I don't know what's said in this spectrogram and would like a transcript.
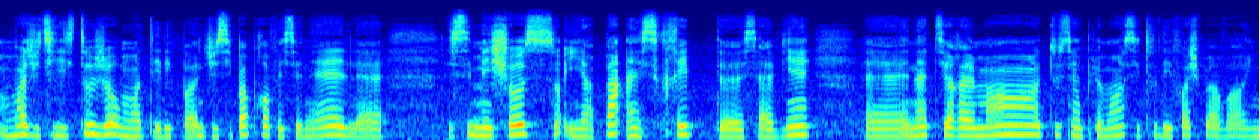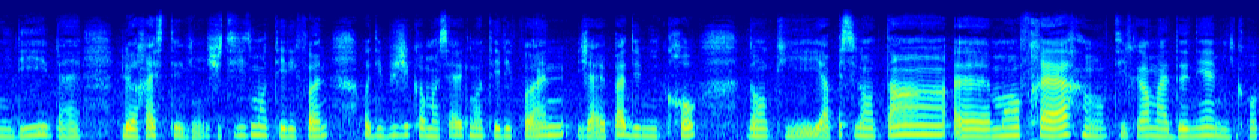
moi j'utilise toujours mon téléphone, je suis pas professionnelle. Euh, mes choses, il n'y a pas un script, euh, ça vient euh, naturellement, tout simplement, si tout des fois je peux avoir une idée, ben le reste vient. J'utilise mon téléphone. Au début, j'ai commencé avec mon téléphone, j'avais pas de micro, donc il y a pas si longtemps, euh, mon frère, mon petit frère, m'a donné un micro,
